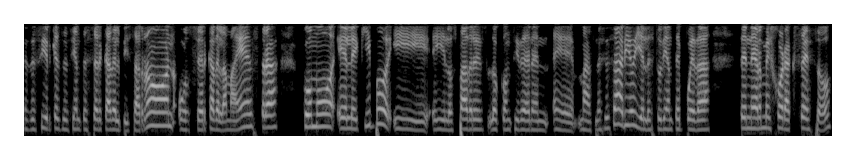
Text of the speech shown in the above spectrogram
es decir, que se siente cerca del pizarrón o cerca de la maestra, como el equipo y los padres lo consideren más necesario y el estudiante pueda tener mejor acceso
